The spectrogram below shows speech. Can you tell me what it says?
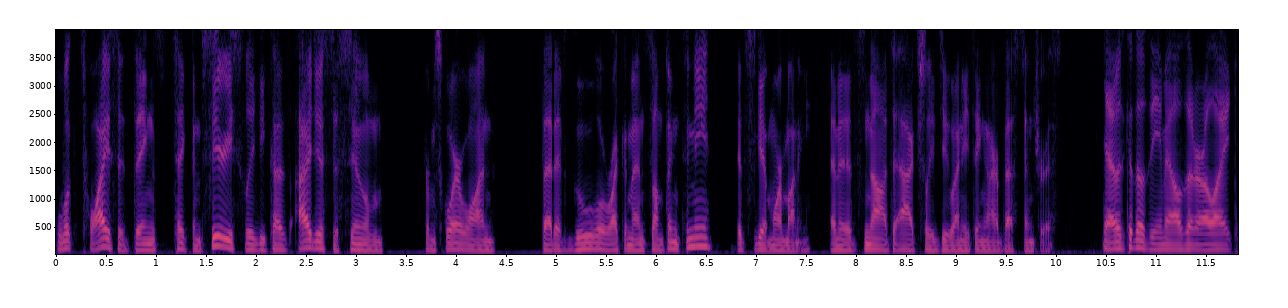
look twice at things to take them seriously because I just assume from square one that if Google recommends something to me, it's to get more money and it's not to actually do anything in our best interest. Yeah, I always get those emails that are like,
